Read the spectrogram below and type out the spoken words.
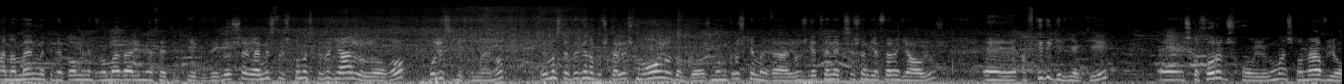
Αναμένουμε την επόμενη εβδομάδα άλλη μια θεατρική εκδήλωση. Αλλά εμείς βρισκόμαστε εδώ για άλλο λόγο, πολύ συγκεκριμένο. Είμαστε εδώ για να προσκαλέσουμε όλο τον κόσμο, μικρούς και μεγάλους, γιατί θα είναι εξίσου ενδιαφέρον για όλους, ε, αυτή την Κυριακή ε, στο χώρο του σχολείου μας, στον αύριο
